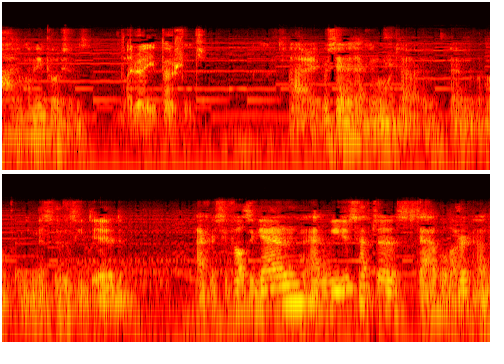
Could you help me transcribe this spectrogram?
Ah, er I don't have any potions. Are your potions? Alright, we're stand attacking one more time. And we're hoping he misses. He did. Accuracy falls again, and we just have to stab water gun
